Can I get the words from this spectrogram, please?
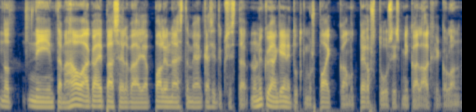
No niin, tämähän on aika epäselvää ja paljon näistä meidän käsityksistä, no nykyään geenitutkimus paikkaa, mutta perustuu siis Mikael Agricolan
